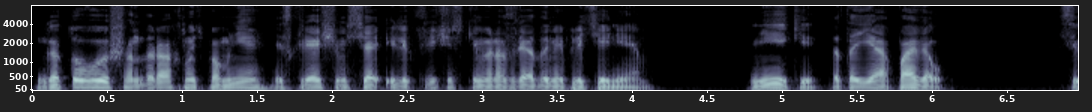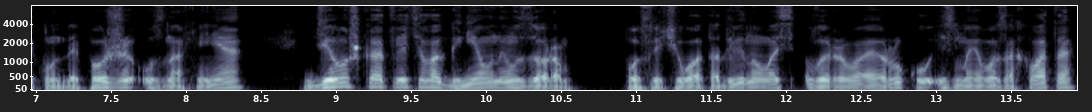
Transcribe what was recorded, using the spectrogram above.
готовую шандарахнуть по мне искрящимся электрическими разрядами плетением. «Ники, это я, Павел!» Секундой позже, узнав меня, девушка ответила гневным взором, после чего отодвинулась, вырывая руку из моего захвата,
